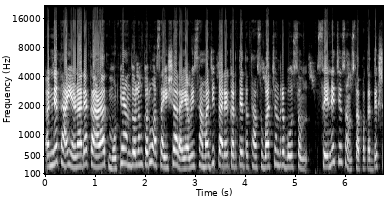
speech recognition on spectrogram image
अन्यथा येणाऱ्या काळात मोठे आंदोलन करू असा इशारा यावेळी सामाजिक कार्यकर्ते तथा सुभाषचंद्र बोस सेनेचे संस्थापक अध्यक्ष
